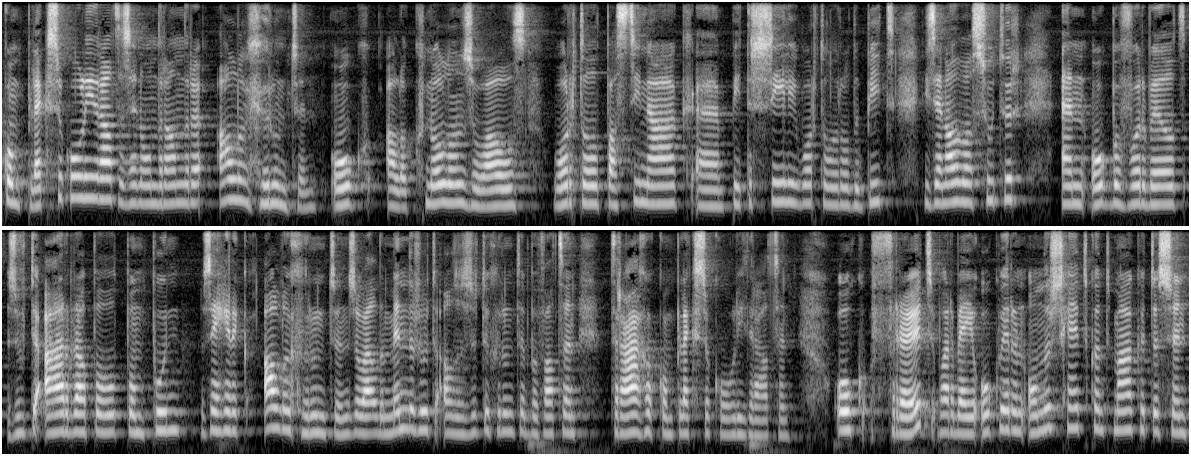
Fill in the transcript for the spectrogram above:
complexe koolhydraten zijn onder andere alle groenten, ook alle knollen zoals wortel, pastinaak, eh, peterseliewortel, rode biet. Die zijn al wat zoeter en ook bijvoorbeeld zoete aardappel, pompoen. Dus eigenlijk alle groenten, zowel de minder zoete als de zoete groenten, bevatten trage, complexe koolhydraten. Ook fruit, waarbij je ook weer een onderscheid kunt maken tussen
